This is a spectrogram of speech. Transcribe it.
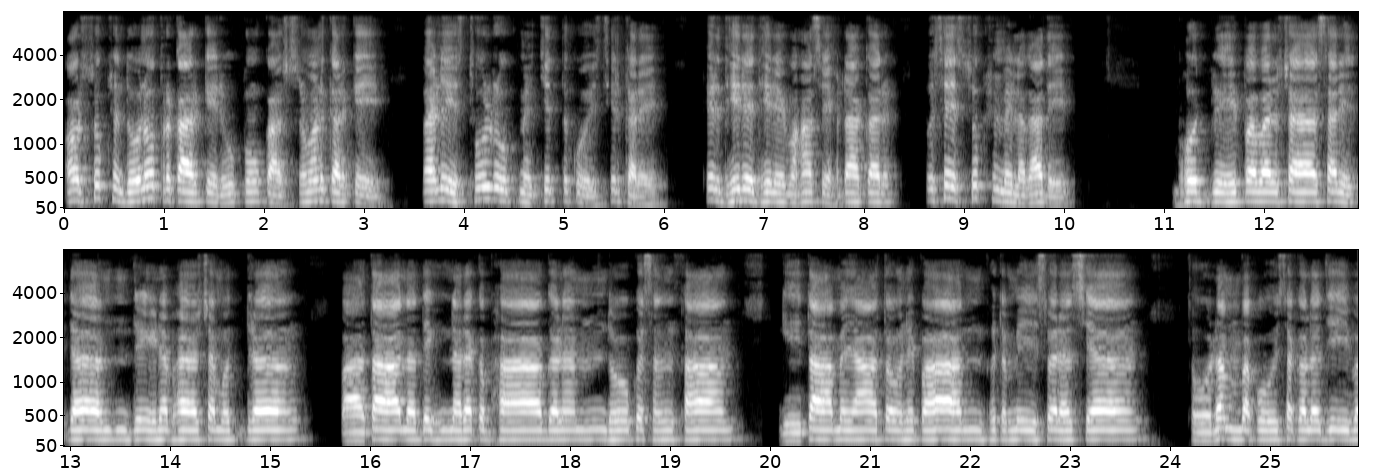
और सूक्ष्म दोनों प्रकार के रूपों का श्रवण करके पहले स्थूल रूप में चित्त को स्थिर करे, फिर धीरे धीरे वहाँ से हटाकर उसे सूक्ष्म में लगा दे। भूद्वीपवर्ष सरिदीर्णभ समुद्र, पाताल दिग्नरक भागणम लोक संस्था गीता मया तो निपान भूतमीश्वर से स्थूलम बपु सकल जीव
